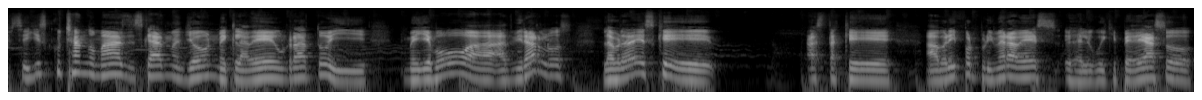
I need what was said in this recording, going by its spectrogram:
seguí escuchando más de Scatman John, me clavé un rato y me llevó a admirarlos. La verdad es que hasta que abrí por primera vez el Wikipediazo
